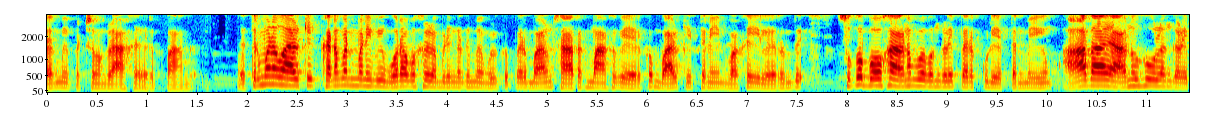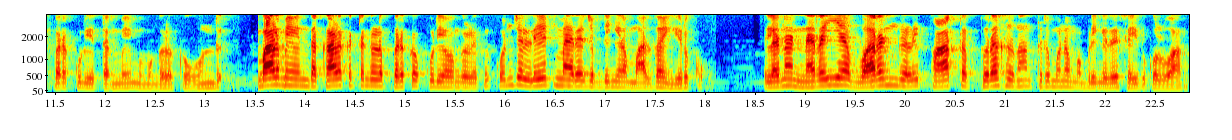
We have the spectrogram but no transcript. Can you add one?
தன்மை பெற்றவங்களாக இருப்பாங்க. திருமண வாழ்க்கை கணவன் மனைவி உறவுகள் அப்படிங்கிறது உங்களுக்கு பெரும்பாலும் சாதகமாகவே இருக்கும். வாழ்க்கை துணையின் வகையிலிருந்து சுகபோக அனுபவங்களை பெறக்கூடிய தன்மையும் ஆதாய அனுகூலங்களை பெறக்கூடிய தன்மையும் இவங்களுக்கு உண்டு. பெரும்பாலுமே இந்த காலகட்டங்களில் பிறக்கக்கூடியவங்களுக்கு கொஞ்சம் லேட் மேரேஜ் அப்படிங்கிற மாதிரி தான் இருக்கும். இல்லைன்னா நிறைய வரன்களை பார்த்த பிறகு தான் திருமணம் அப்படிங்கிறதே செய்து கொள்வாங்க.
